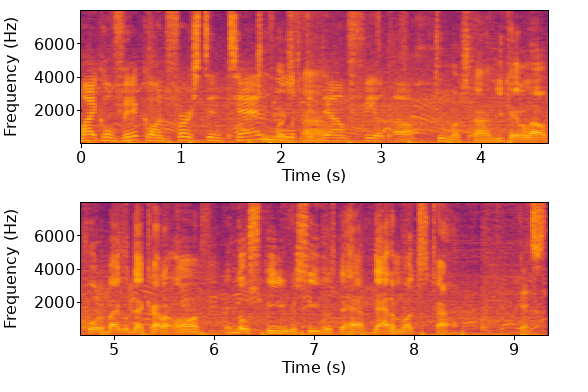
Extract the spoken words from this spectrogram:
Michael Vick on first and ten, Too much looking time. downfield. Oh, Too much time. You can't allow a quarterback with that kind of arm and those speedy receivers to have that much time. That's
